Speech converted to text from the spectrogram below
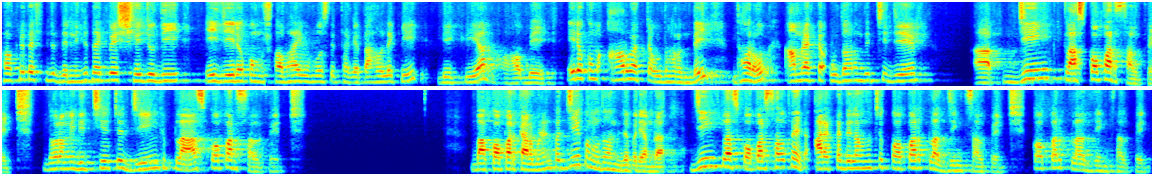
সক্রিয়তা সিরিজের যে নিচে থাকবে, সে যদি এই যে এরকম সভায় উপস্থিত থাকে, তাহলে কি বিক্রিয়া হবে। এরকম আরও একটা উদাহরণ দেই। ধরো, আমরা একটা উদাহরণ দিচ্ছি যে জিঙ্ক প্লাস কপার সালফেট। ধরো আমি দিচ্ছি হচ্ছে জিঙ্ক প্লাস কপার সালফেট। বা কপার কার্বনেট বা যে কোনো উদাহরণ দিতে পারি আমরা। জিঙ্ক প্লাস কপার সালফেট আর একটা দিলাম হচ্ছে copper plus zinc sulphate copper plus zinc sulphate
